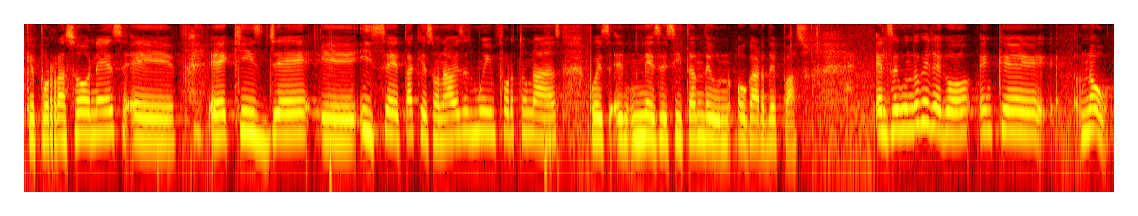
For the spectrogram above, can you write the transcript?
que por razones eh, X, Y eh, y Z, que son a veces muy infortunadas, pues eh, necesitan de un hogar de paso. El segundo que llegó en que, no,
